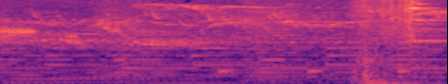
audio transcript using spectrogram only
Bye.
